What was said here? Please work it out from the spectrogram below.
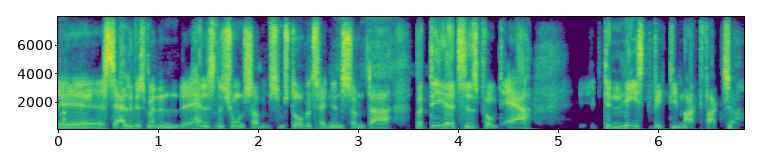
øh, særligt hvis man er en handelsnation som, som Storbritannien, som der på det her tidspunkt er den mest vigtige magtfaktor,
